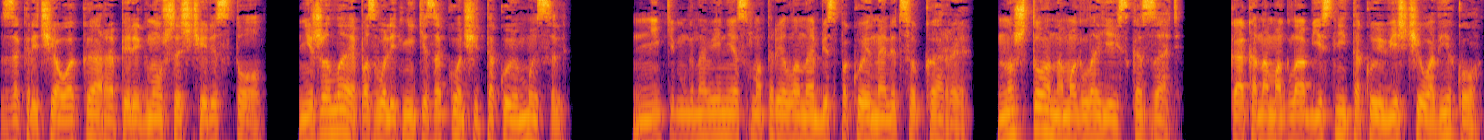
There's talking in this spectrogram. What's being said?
Закричала Кара, перегнувшись через стол, не желая позволить Нике закончить такую мысль. Ники мгновение смотрела на беспокойное лицо Кары, но что она могла ей сказать? Как она могла объяснить такую вещь человеку,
